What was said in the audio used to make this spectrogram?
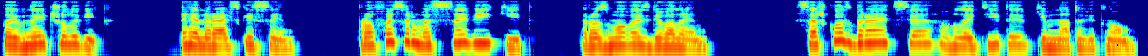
Пивний чоловік, Генеральський син, професор Мессебій Кіт, Розмова з дювалем. Сашко збирається влетіти в кімнату вікном.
